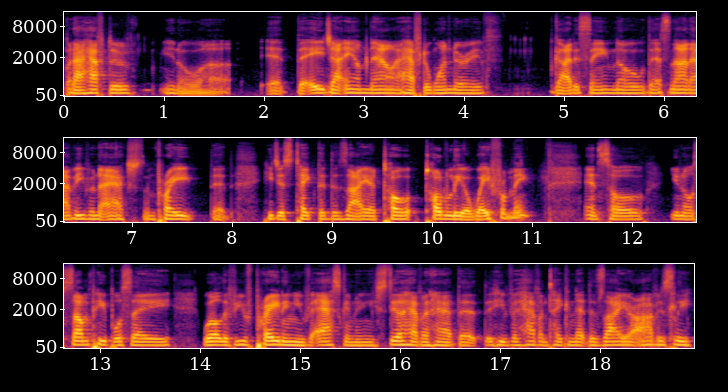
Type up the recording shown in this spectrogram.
but I have to, you know, uh, at the age I am now, I have to wonder if God is saying no. That's not. I've even asked and prayed that He just take the desire to- totally away from me, and so you know, some people say, well, if you've prayed and you've asked Him and you still haven't had that, you haven't taken that desire, obviously,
